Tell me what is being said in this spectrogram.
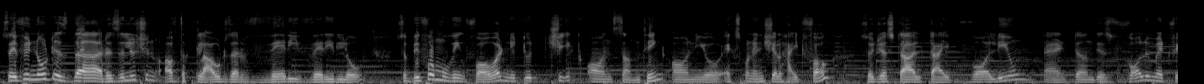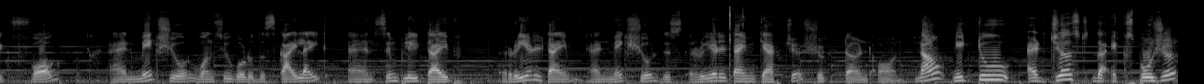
So if you notice the resolution of the clouds are very very low. So before moving forward need to check on something on your exponential height fog. So just i'll type volume and turn this volumetric fog and make sure once you go to the skylight and simply type real time and make sure this real time capture should turned on. Now need to adjust the exposure.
